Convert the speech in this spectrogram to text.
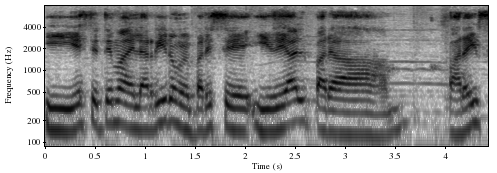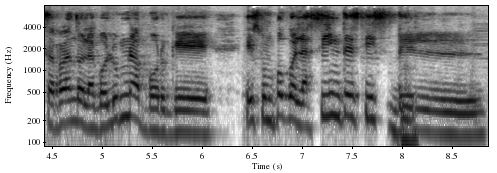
y este tema del arriero me parece ideal para, para ir cerrando la columna porque es un poco la síntesis del,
